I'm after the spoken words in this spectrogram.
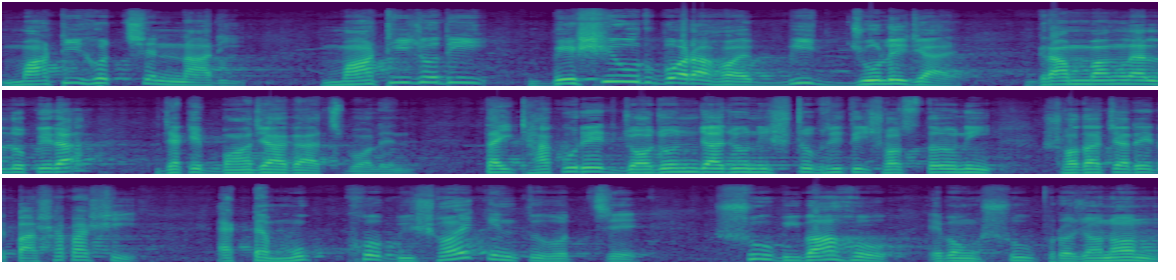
মাটি হচ্ছে নারী। মাটি যদি বেশি উর্বরা হয়, বীজ জ্বলে যায়। গ্রাম বাংলার লোকেরা যাকে বাঁজা গাছ বলেন। তাই ঠাকুরের যজন যাজন ইষ্টভৃতি সস্তয়নী সদাচারের পাশাপাশি একটা মুখ্য বিষয় কিন্তু হচ্ছে সুবিবাহ এবং সুপ্রজনন।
